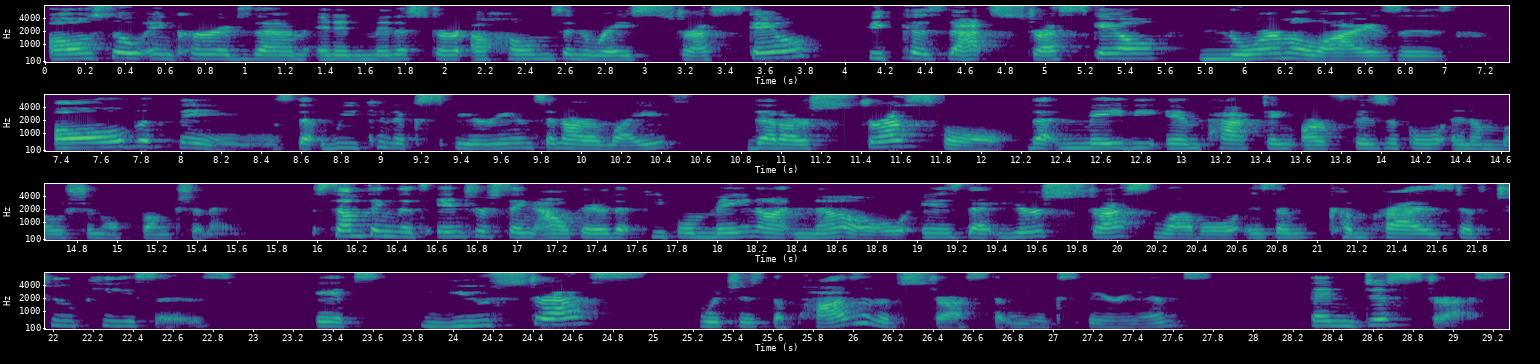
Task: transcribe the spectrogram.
also encourage them and administer a Holmes and Rahe stress scale because that stress scale normalizes all the things that we can experience in our life that are stressful that may be impacting our physical and emotional functioning. Something that's interesting out there that people may not know is that your stress level is comprised of two pieces. It's eustress, which is the positive stress that we experience, and distress,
